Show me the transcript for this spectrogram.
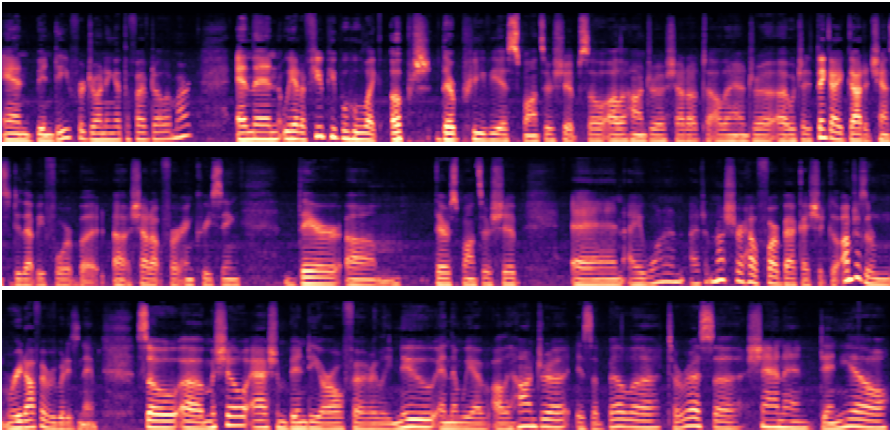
and Bindi for joining at the $5 mark. And then we had a few people who like upped their previous sponsorship. So, Alejandra, shout out to Alejandra, uh, which I think I got a chance to do that before, but uh, shout out for increasing their, um, their sponsorship and I want to. I'm not sure how far back I should go. I'm just going to read off everybody's names. So uh, Michelle, Ash, and Bindi are all fairly new, and then we have Alejandra, Isabella, Teresa, Shannon, Danielle,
